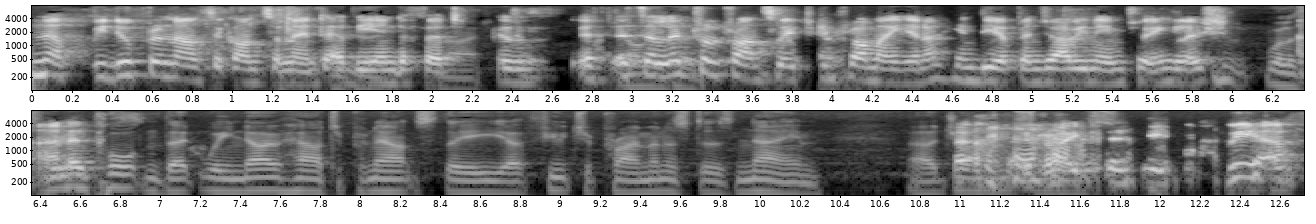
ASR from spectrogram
No, we do pronounce a consonant at the end of it because right. it, it's a literal translation from a you know Hindi or Punjabi name to English. Well, it's very important that we know how to pronounce the uh, future prime minister's name. Uh, right, we have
